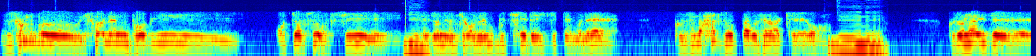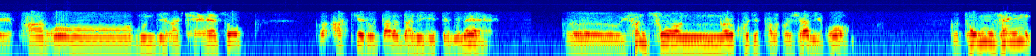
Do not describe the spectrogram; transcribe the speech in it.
우선 그 현행 법이 어쩔 수 없이 예. 대전 현충원에 묻히게 돼 있기 때문에 그것은 할 수 없다고 생각해요. 네네. 그러나 이제 과거 문제가 계속 그 악재로 따라다니기 때문에 그 현충원을 고집할 것이 아니고 그 동생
